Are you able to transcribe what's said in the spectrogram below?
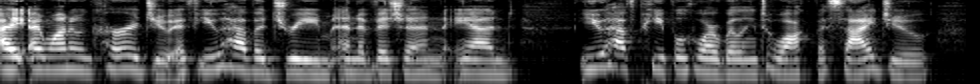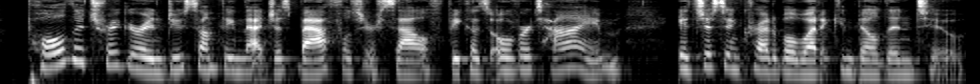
I, I want to encourage you. If you have a dream and a vision and you have people who are willing to walk beside you, pull the trigger and do something that just baffles yourself because over time, it's just incredible what it can build into.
